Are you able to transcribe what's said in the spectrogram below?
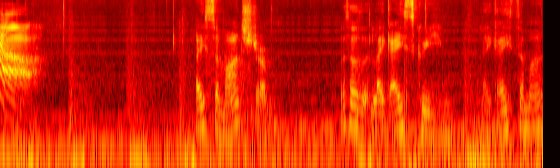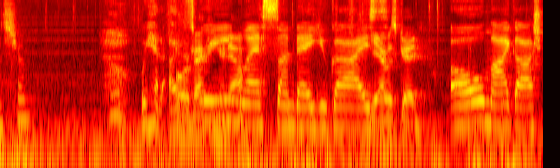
Yeah. Isomonstrum. That sounds like ice cream. Like Isomonstrum. we had ice here cream last Sunday, you guys. Yeah, it was good. Oh my gosh.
